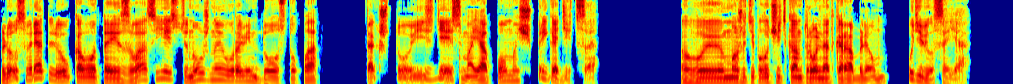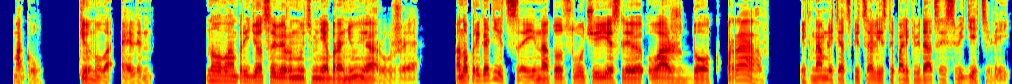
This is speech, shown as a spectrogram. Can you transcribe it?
Плюс вряд ли у кого-то из вас есть нужный уровень доступа, так что и здесь моя помощь пригодится». «Вы можете получить контроль над кораблем?» — удивился я. «Могу», — кивнула Эллен. «Но вам придется вернуть мне броню и оружие. Оно пригодится и на тот случай, если ваш док прав, и к нам летят специалисты по ликвидации свидетелей.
